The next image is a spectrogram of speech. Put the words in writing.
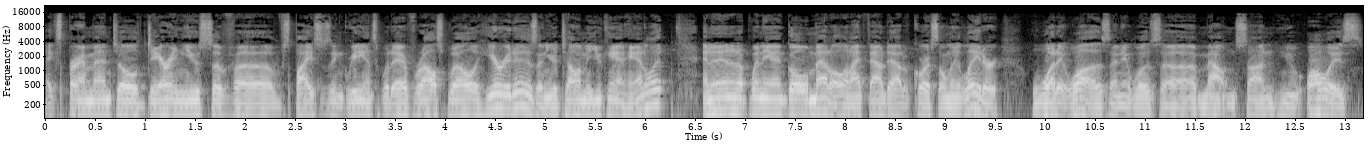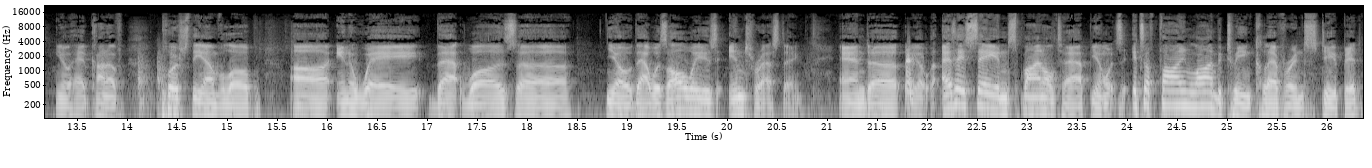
experimental, daring use of uh, spices, ingredients, whatever else. Well, here it is, and you're telling me you can't handle it. And it ended up winning a gold medal. And I found out, of course, only later what it was, and it was uh, Mountain Sun, who always you know had kind of pushed the envelope uh, in a way that was uh, you know that was always interesting. And uh, you know, as they say in Spinal Tap, you know, it's it's a fine line between clever and stupid.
